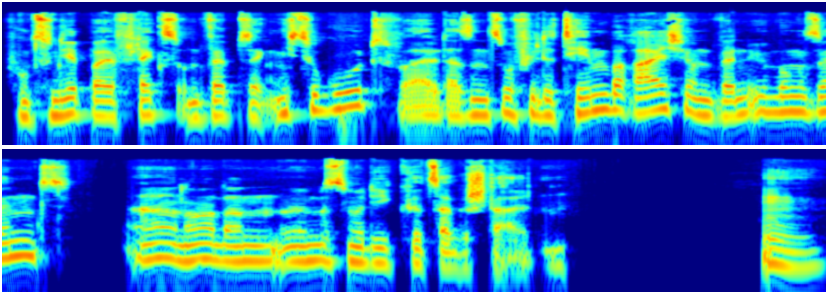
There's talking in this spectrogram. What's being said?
funktioniert bei Flex und Websec nicht so gut, weil da sind so viele Themenbereiche und wenn Übungen sind, äh, na, dann müssen wir die kürzer gestalten. Hm.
